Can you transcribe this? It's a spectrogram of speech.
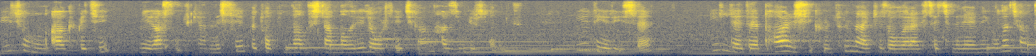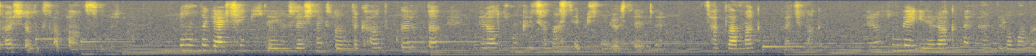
Birçoğunun akıbeti mirasın tükenmesi ve toplumdan dışlanmalarıyla ortaya çıkan hazin bir sonuç. Bir diğeri ise ille de Paris'i kültür merkezi olarak seçmelerine yol açan taşralık saplantısıdır. Sonunda gerçekle yüzleşmek zorunda kaldıklarında Ferhatun kaçınmaz tepkisini gösterirler. Saklanmak, kaçmak. İle Rakım Efendi romanı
